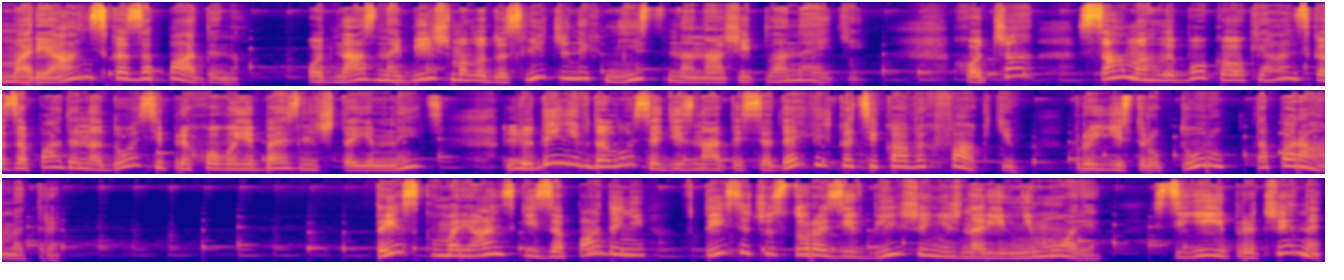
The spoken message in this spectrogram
Маріанська Западина одна з найбільш малодосліджених місць на нашій планеті. Хоча сама глибока океанська западина досі приховує безліч таємниць, людині вдалося дізнатися декілька цікавих фактів про її структуру та параметри. Тиск в Маріанській западині в 1100 разів більший, ніж на рівні моря. З цієї причини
